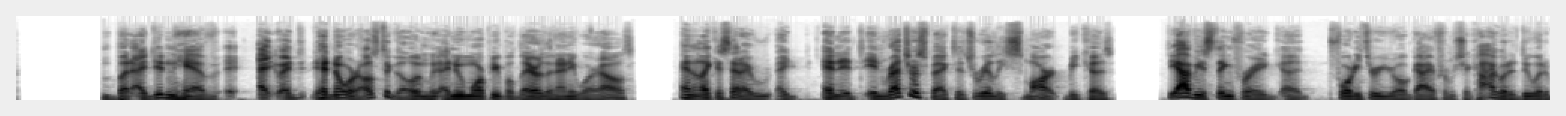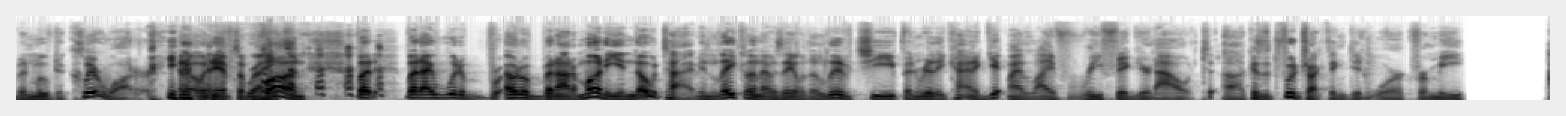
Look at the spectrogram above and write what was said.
But I didn't have, I, I had nowhere else to go, and I knew more people there than anywhere else. And like I said, I, I and it, in retrospect, it's really smart because the obvious thing for a 43 year old guy from Chicago to do would have been move to Clearwater, you know, and have some Right. fun. But but I would have I would have been out of money in no time. In Lakeland, I was able to live cheap and really kind of get my life refigured out uh, because the food truck thing didn't work for me.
